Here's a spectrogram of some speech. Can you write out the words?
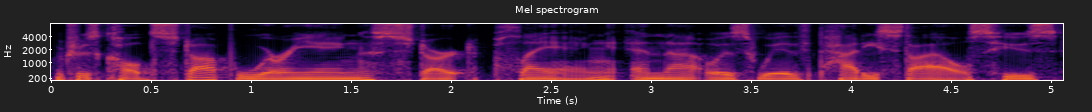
which was called Stop Worrying, Start Playing. And that was with Patti Stiles, who's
